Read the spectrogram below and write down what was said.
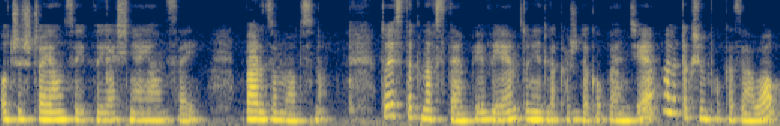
oczyszczającej, wyjaśniającej, bardzo mocno. To jest tak na wstępie, wiem, to nie dla każdego będzie, ale tak się pokazało.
